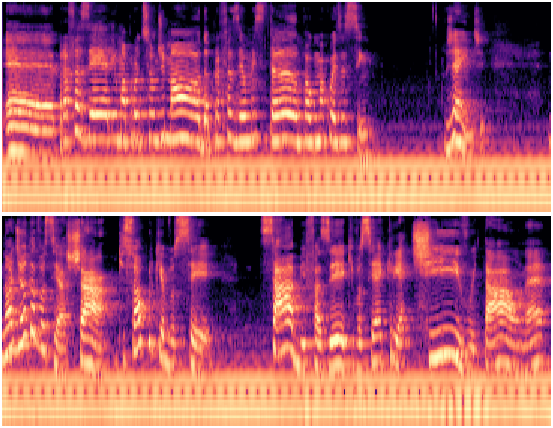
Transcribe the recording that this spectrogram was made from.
É, para fazer ali uma produção de moda, para fazer uma estampa, alguma coisa assim. Gente, não adianta você achar que só porque você sabe fazer, que você é criativo e tal, né?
